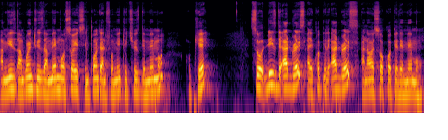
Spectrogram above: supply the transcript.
I'm, use, I'm going to use a memo. So it's important for me to choose the memo. Okay. So this is the address. I copy the address and also copy the memo.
